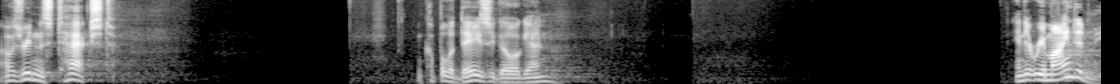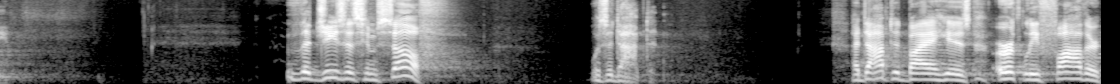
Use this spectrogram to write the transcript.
I was reading this text a couple of days ago again. And it reminded me that Jesus himself was adopted. Adopted by his earthly father,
